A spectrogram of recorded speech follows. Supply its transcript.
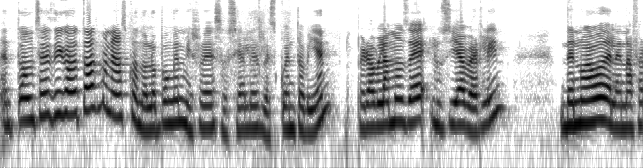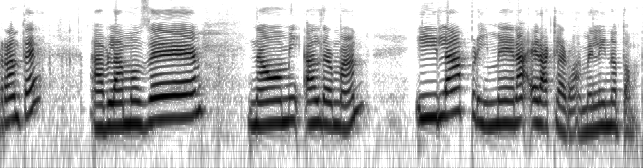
Entonces, digo, de todas maneras, cuando lo ponga en mis redes sociales les cuento bien. Pero hablamos de Lucía Berlin, de nuevo de Elena Ferrante. Hablamos de Naomi Alderman. Y la primera era, claro, Amelino Tomp.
